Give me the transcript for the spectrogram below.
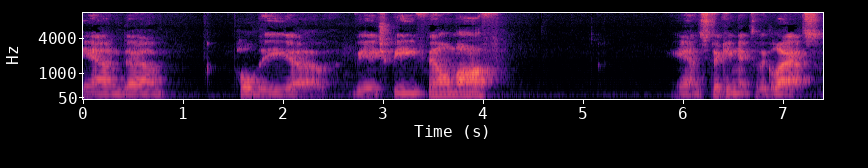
and um, pull the uh, VHB film off and sticking it to the glass.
